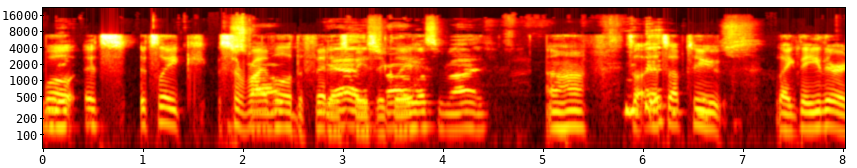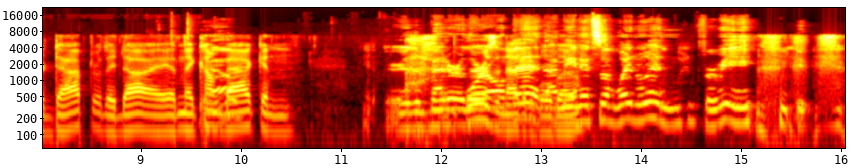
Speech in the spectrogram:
Well, it's it's like survival Strong. of the fittest, yeah, the basically. will survive. Uh huh. So it's up to like they either adapt or they die, and they come Yeah. back and They're better or War they're is all dead. inevitable, I mean, it's a win-win for me. Is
